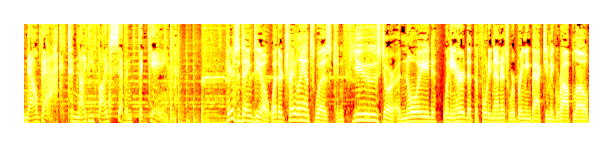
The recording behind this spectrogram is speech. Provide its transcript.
Now back to 95 7, The Game. Here's the dang deal. Whether Trey Lance was confused or annoyed when he heard that the 49ers were bringing back Jimmy Garoppolo,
